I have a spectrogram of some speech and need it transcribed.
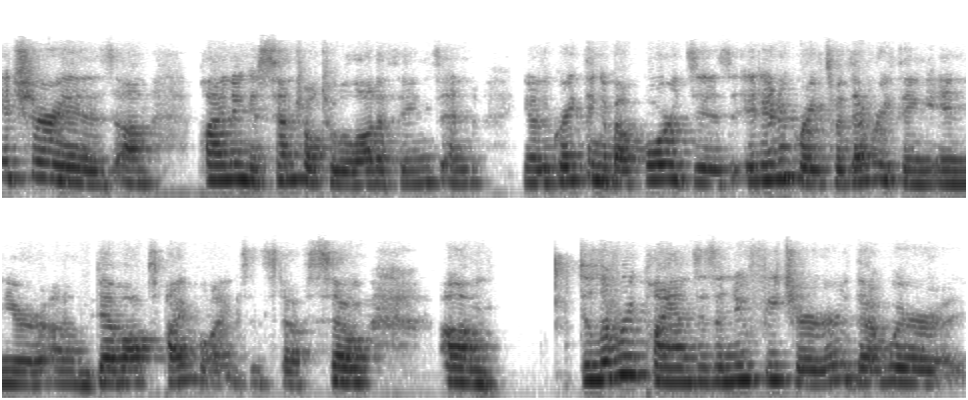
It sure is. Um, planning is central to a lot of things. And you know, the great thing about boards is it integrates with everything in your um, DevOps pipelines and stuff. So um, delivery plans is a new feature that we're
